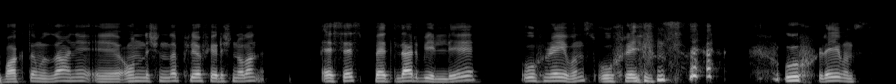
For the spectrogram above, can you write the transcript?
Baktığımızda hani e, onun dışında playoff yarışında olan SS Bedler Birliği Uh Ravens, Uh Ravens. uh Ravens.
